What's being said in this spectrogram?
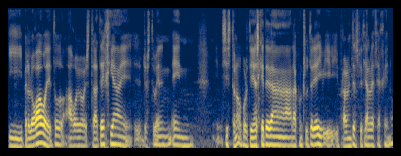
Y, pero luego hago de todo, hago estrategia, eh, yo estuve en, en, insisto, ¿no? oportunidades que te da la consultoría y, y- y probablemente en especial BCG. ¿no?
